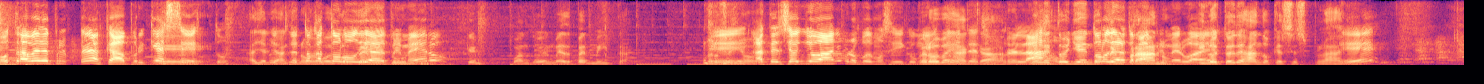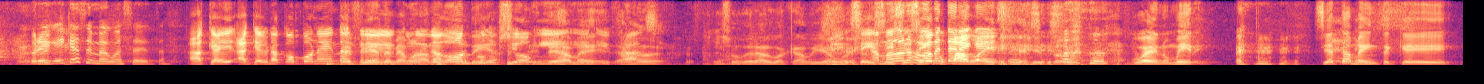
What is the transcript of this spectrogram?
Otra vez de primero. Ven acá, pero ¿qué es Eh, esto? hay alguien ¿Le que no toca me todos los días de primero? que cuando él me permita. Pero, Eh, señor, atención, Giovanni, pero no podemos seguir con pero ven es acá. un Me relajo. le estoy yendo Todos los días le toca temprano y lo estoy dejando que se explaye. ¿Eh? Pero ¿y qué hace Megüenceta? Aquí hay, aquí hay una componente entre Defiéndeme, amado, coordinador, producción y, déjame, y- y déjame Francia. resolver algo acá. Había, Sí, sí, sí, sí, no se sigue va a meter ocupado en ahí. eso. Bueno, miren, ciertamente que,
